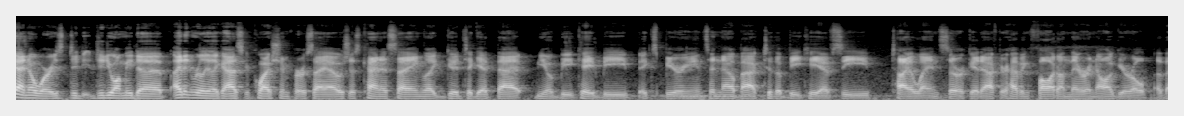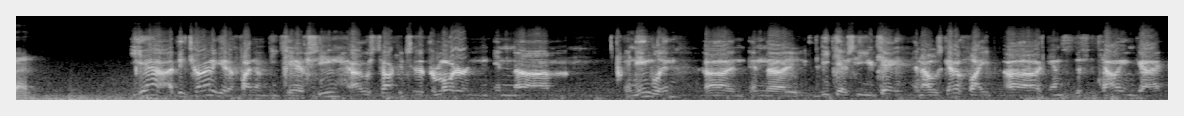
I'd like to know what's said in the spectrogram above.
Yeah, no worries. Did, did you want me to? I didn't really like ask a question per se. I was just kind of saying like good to get that you know BKB experience, and now back to the BKFC Thailand circuit after having fought on their inaugural event. Yeah, I've been trying to get a fight on BKFC. I was talking to the promoter in in, um, in England, uh, in the BKFC UK, and I was gonna fight uh, against this Italian guy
